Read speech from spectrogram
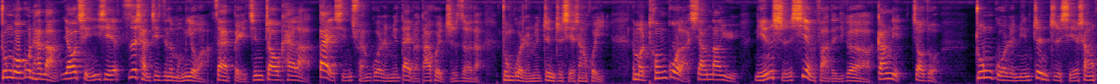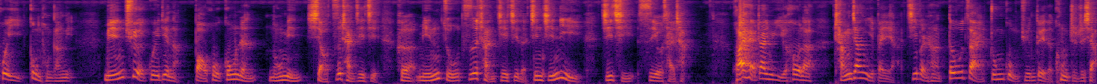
中国共产党邀请一些资产阶级的盟友啊，在北京召开了代行全国人民代表大会职责的中国人民政治协商会议。那么，通过了相当于临时宪法的一个纲领，叫做《中国人民政治协商会议共同纲领》。明确规定了保护工人、农民、小资产阶级和民族资产阶级的经济利益及其私有财产。淮海战役以后呢，长江以北呀，基本上都在中共军队的控制之下。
